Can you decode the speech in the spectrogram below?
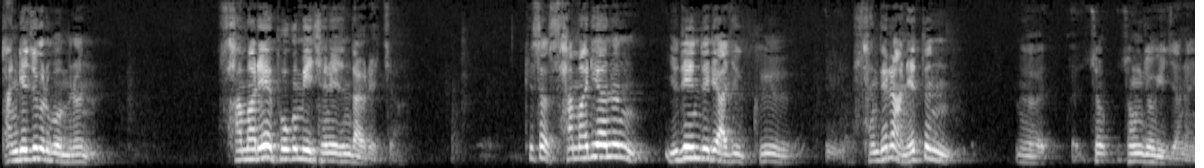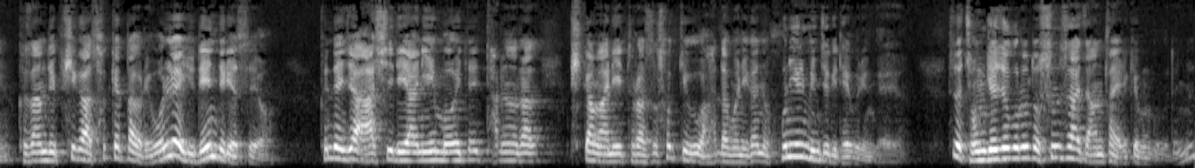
단계적으로 보면은 사마리아 복음이 전해진다 그랬죠. 그래서 사마리아는 유대인들이 아주 그 상대를 안 했던 어, 종족이잖아요. 그 사람들이 피가 섞였다 그래요. 원래 유대인들이었어요. 근데 이제 아시리안이 뭐 다른 나라 피가 많이 들어와서 섞이고 하다 보니까 혼일 민족이 돼버린 거예요. 그래서 종교적으로도 순수하지 않다 이렇게 본 거거든요.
